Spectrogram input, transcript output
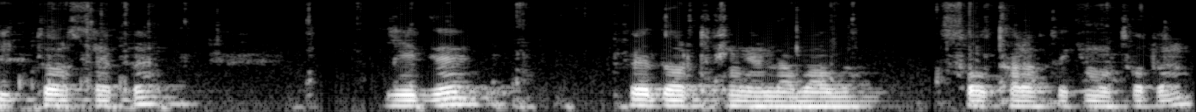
Victor SP 7 ve 4 pinlerine bağlı sol taraftaki motorların.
